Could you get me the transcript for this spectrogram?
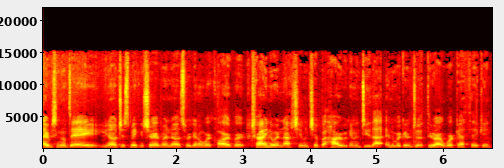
every single day. You know, just making sure everyone knows we're going to work hard. We're trying to win a national championship, but how are we going to do that? And we're going to do it through our work ethic and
